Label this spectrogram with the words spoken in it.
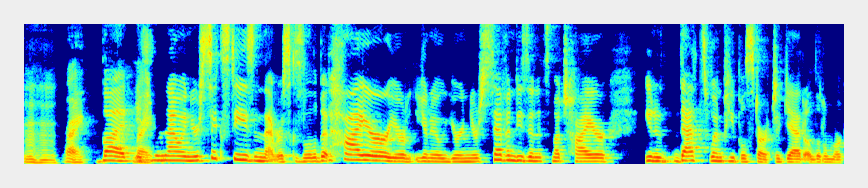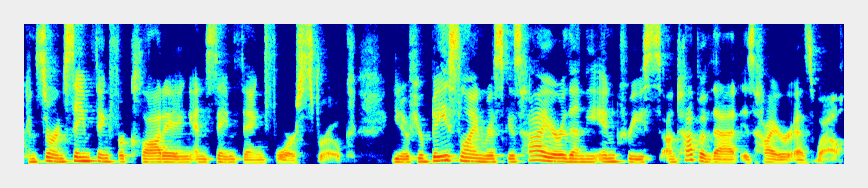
mm-hmm. right but right. if you're now in your 60s and that risk is a little bit higher or you're you know you're in your 70s and it's much higher you know that's when people start to get a little more concerned. Same thing for clotting and same thing for stroke. You know if your baseline risk is higher then the increase on top of that is higher as well.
